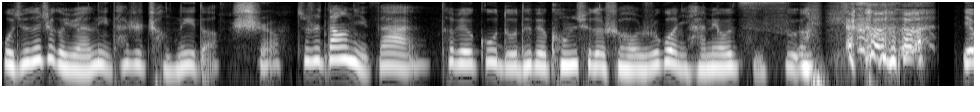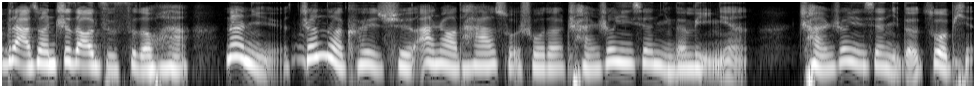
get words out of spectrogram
我觉得这个原理它是成立的。是，就是当你在特别孤独、特别空虚的时候，如果你还没有子嗣，也不打算制造子嗣的话，那你真的可以去按照他所说的，产生一些你的理念。产生一些你的作品，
